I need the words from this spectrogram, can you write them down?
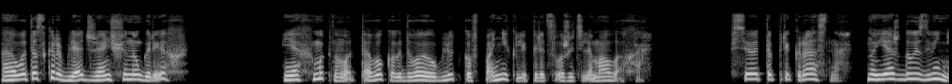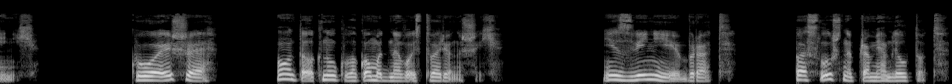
А вот оскорблять женщину — грех. Я хмыкнул от того, как двое ублюдков поникли перед служителем Аллаха. Все это прекрасно, но я жду извинений. «Койше!» Он толкнул кулаком одного из тваренышей. «Извини, брат», — послушно промямлил тот.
